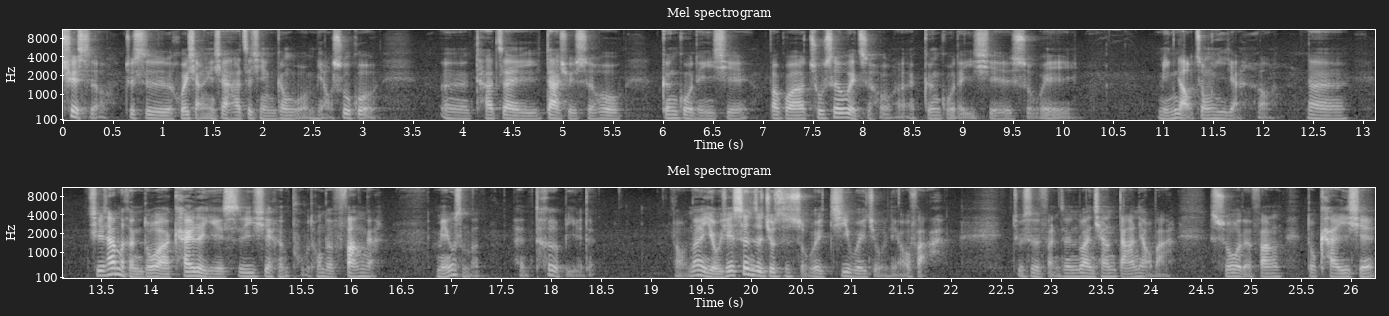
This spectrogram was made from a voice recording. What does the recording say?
确实哦，就是回想一下他之前跟我描述过，呃，他在大学时候跟过的一些，包括出社会之后啊跟过的一些所谓名老中医啊，哦，那其实他们很多啊开的也是一些很普通的方啊，没有什么很特别的，哦，那有些甚至就是所谓鸡尾酒疗法，就是反正乱枪打鸟吧，所有的方都开一些，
